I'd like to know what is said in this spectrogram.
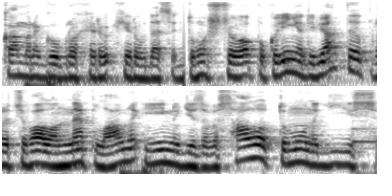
камери GoPro Hero 10, тому що покоління 9 працювало не не плавно і іноді зависало. Тому надіюсь,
